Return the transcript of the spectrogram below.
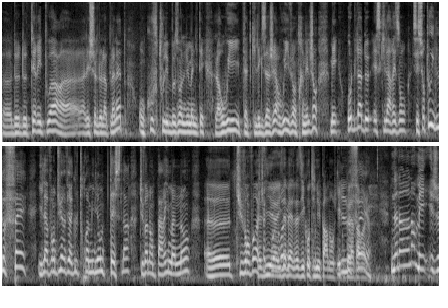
euh, de, de territoire à, à l'échelle de la planète, on couvre tous les besoins de l'humanité. Alors oui, peut-être qu'il exagère, oui, il veut entraîner les gens, mais au-delà de est-ce qu'il a raison, c'est surtout il le fait. Il a vendu 1,3 million de Tesla. Tu vas dans Paris maintenant, euh, tu en vois à chaque Vas-y, coin euh. Isabelle, vas-y, continue, pardon. je Il le la fait. parole. Non, non, non, non, mais je,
